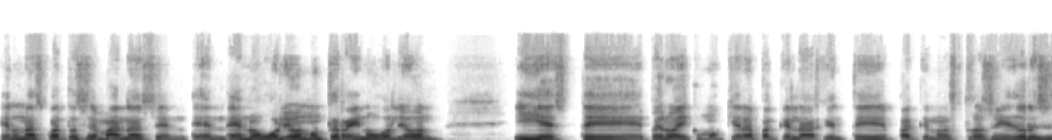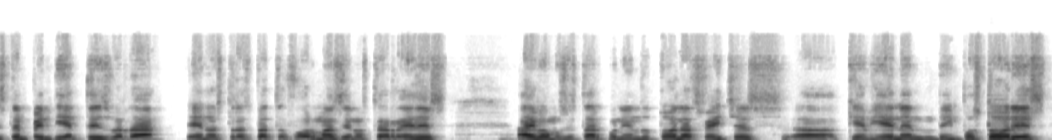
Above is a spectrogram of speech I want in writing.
en unas cuantas semanas en, en, en Nuevo León, Monterrey, Nuevo León, y este, pero ahí como quiera para que la gente, para que nuestros seguidores estén pendientes, ¿verdad? En nuestras plataformas, en nuestras redes. Ahí vamos a estar poniendo todas las fechas uh, que vienen de impostores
